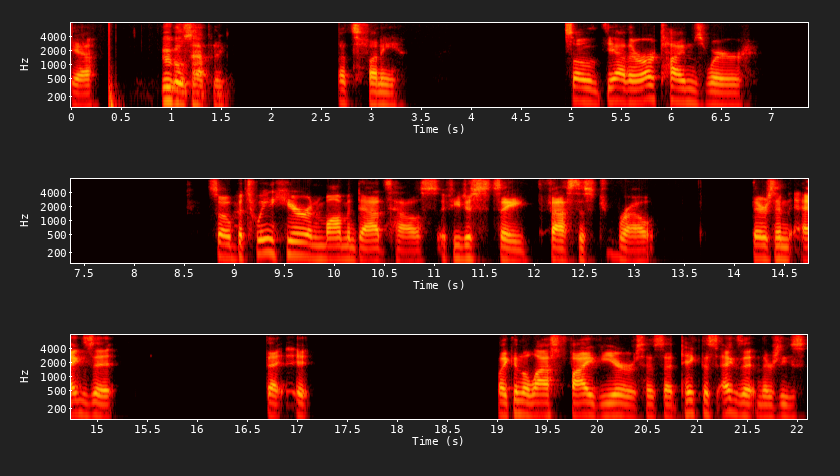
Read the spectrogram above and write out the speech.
Yeah. Google's happening. That's funny. So yeah, there are times where so between here and mom and dad's house, if you just say fastest route, there's an exit that it like in the last 5 years has said take this exit and there's these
